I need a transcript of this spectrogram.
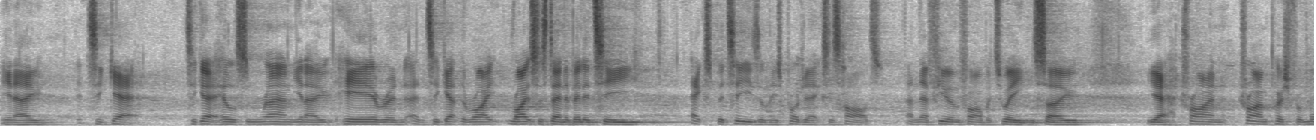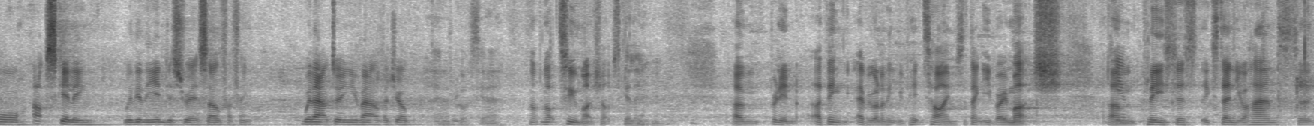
you know, to get to get Hilson Moran, you know, here and, and to get the right right sustainability expertise on these projects is hard, and they're few and far between. So, yeah, try and try and push for more upskilling within the industry itself. I think, without doing you out of a job. Yeah, of course, yeah. Not, not too much upskilling. Um, brilliant. I think everyone, I think we've hit time, so thank you very much. Um, you. please just extend your hands to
